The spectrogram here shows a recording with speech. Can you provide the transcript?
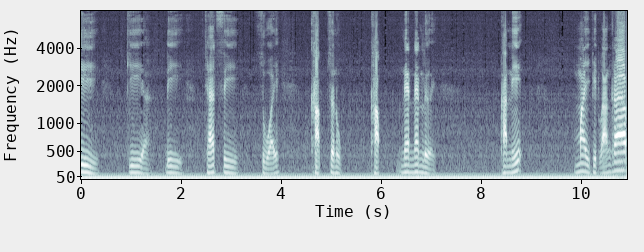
ดีเกียร์ดีแชสซีสวย ขับสนุก ขับแน่น ๆ เลย คันนี้ไม่ผิดหวังครับ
